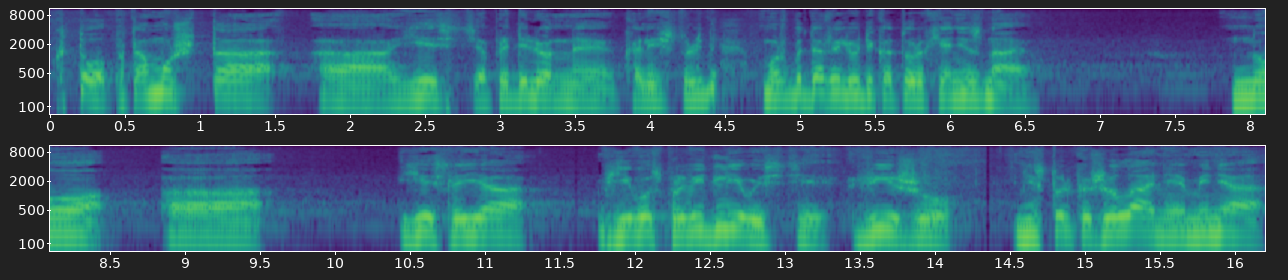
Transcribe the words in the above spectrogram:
Кто? Потому что э, есть определенное количество людей, может быть, даже люди, которых я не знаю. Но э, если я в его справедливости вижу не столько желание меня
